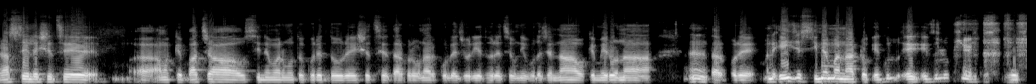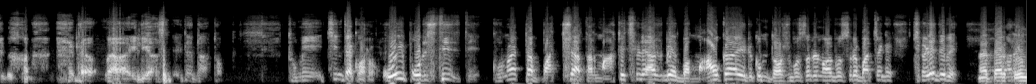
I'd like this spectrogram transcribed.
রাসেল এসেছে আমাকে বাঁচাও সিনেমার মতো করে দৌড়ে এসেছে। তারপরে উনার কোলে জড়িয়ে ধরেছে। উনি বলেছেন, "না ওকে মেরো না।" হ্যাঁ? তারপরে মানে এই যে সিনেমা নাটক এগুলো এগুলো কি হয়েছিল কিনা? এটা আ ইলিয়াস এটা নাটক। তুমি চিন্তা করো ওই পরিস্থিতিতে কোন একটা বাচ্চা তার মাকে ছেড়ে আসবে বা মাও মাওকে এরকম ১০ বছরের নয় বছরের বাচ্চাকে ছেড়ে দেবে। না তার মানে কোল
